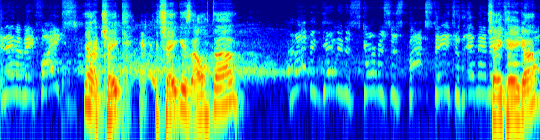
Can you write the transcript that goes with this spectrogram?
in MMA fights. Ja, Jake, Jake ist auch da. Jake Hager.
